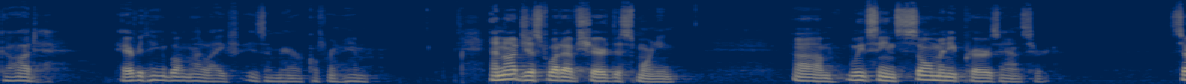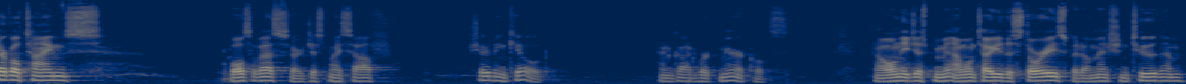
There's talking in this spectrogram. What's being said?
God, everything about my life is a miracle from Him. And not just what I've shared this morning. Um, we've seen so many prayers answered. Several times, both of us, or just myself, should have been killed. And God worked miracles. I only just I won't tell you the stories, but I'll mention two of them.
